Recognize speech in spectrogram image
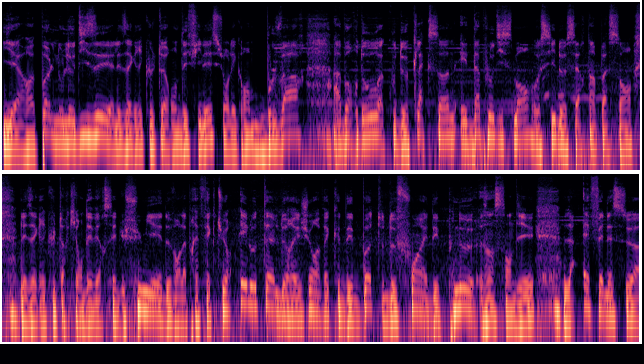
Hier, Paul nous le disait, les agriculteurs ont défilé sur les grands boulevards à Bordeaux à coups de klaxons et d'applaudissements aussi de certains passants. Les agriculteurs qui ont déversé du fumier devant la préfecture et l'hôtel de région avec des bottes de foin et des pneus incendiés. La FNSEA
